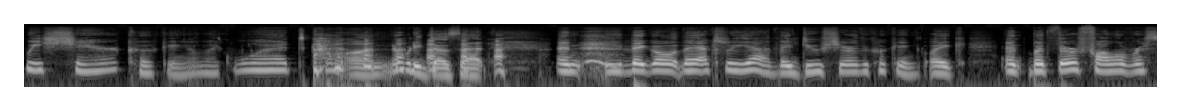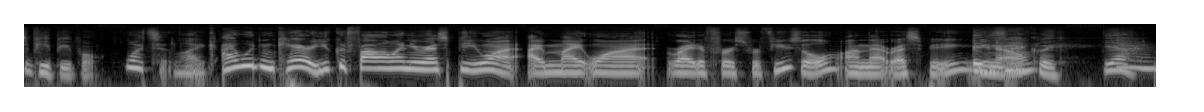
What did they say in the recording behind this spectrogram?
"We share cooking." I'm like, "What? Come on, nobody does that." And they go, "They actually, yeah, they do share the cooking, like, and but they're follow recipe people." What's it like? I wouldn't care. You could follow any recipe you want. I might want right of first refusal on that recipe. You know, exactly. Yeah.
